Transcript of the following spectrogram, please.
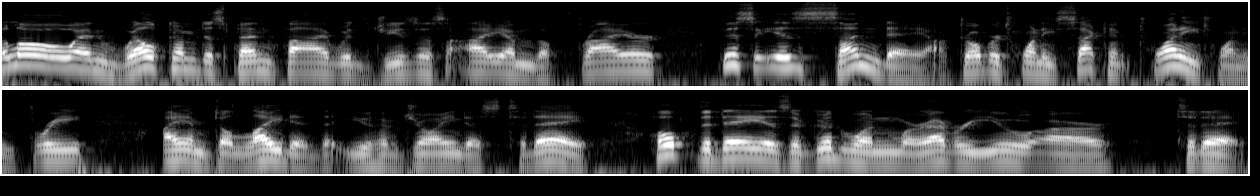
Hello and welcome to Spend 5 with Jesus. I am the Friar. This is Sunday, October 22nd, 2023. I am delighted that you have joined us today. Hope the day is a good one wherever you are today.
